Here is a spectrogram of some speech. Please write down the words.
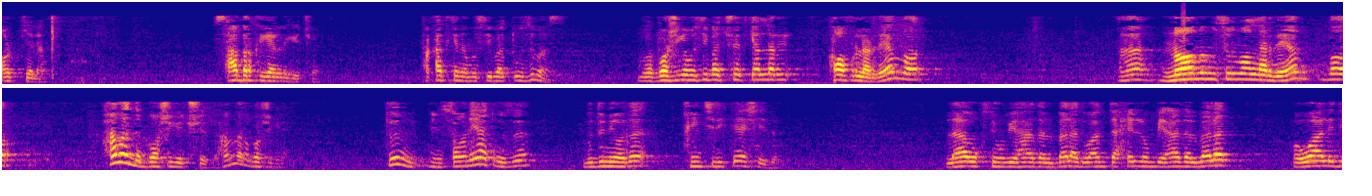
olib keladi. Sabr qilganligi uchun. Faqatgina musibatni o'zi emas boshiga musibat tushayotganlar kofirlarda ham bor ha nomi musulmonlarda ham bor hammani boshiga tushadi hammani boshiga butun insoniyat o'zi bu dunyoda qiyinchilikda yashaydi لا أقسم بهذا البلد وأنت حل بهذا البلد ووالد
